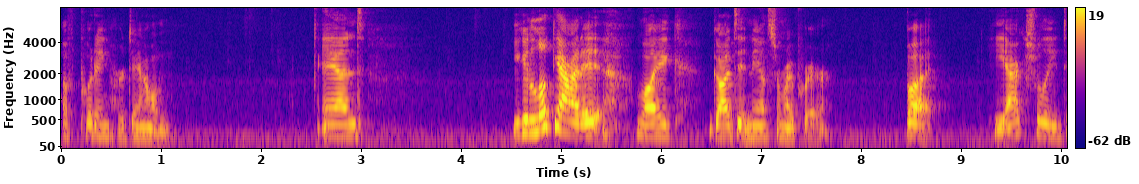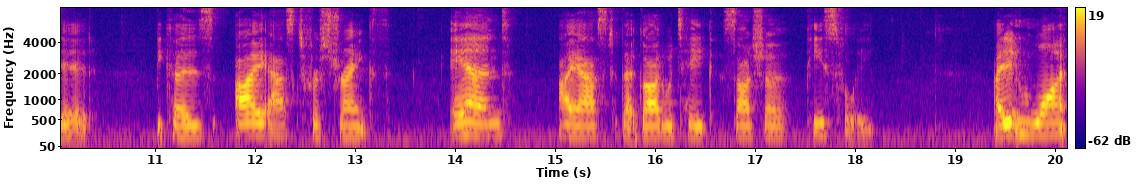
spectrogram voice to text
of putting her down. And you can look at it like God didn't answer my prayer. But he actually did because I asked for strength and I asked that God would take Sasha peacefully. I didn't want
